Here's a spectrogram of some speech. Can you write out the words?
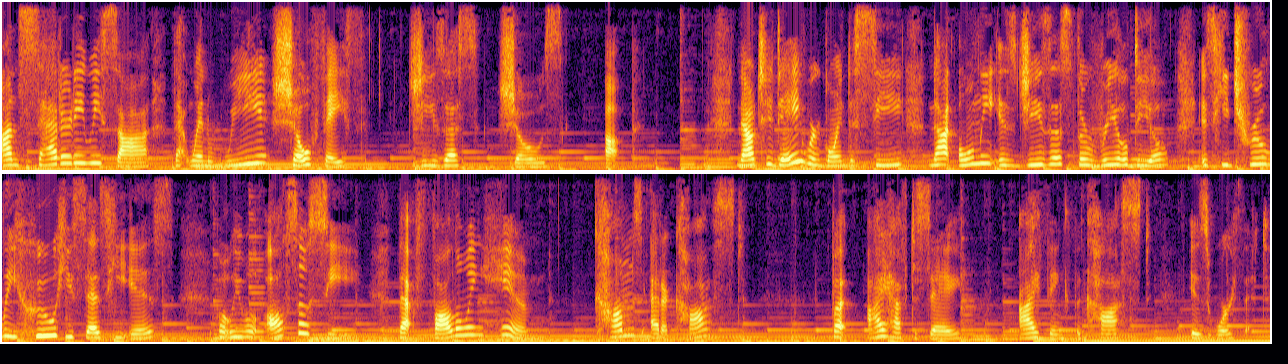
On Saturday, we saw that when we show faith, Jesus shows up. Now, today we're going to see not only is Jesus the real deal, is he truly who he says he is, but we will also see that following him comes at a cost. But I have to say, I think the cost is worth it.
